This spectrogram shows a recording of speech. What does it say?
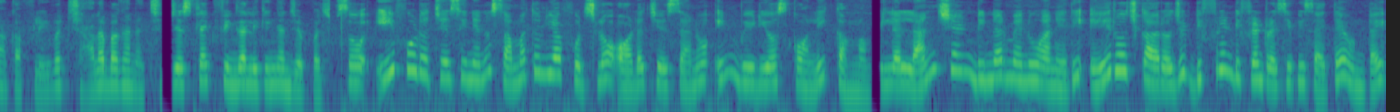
నాకు ఆ ఫ్లేవర్ చాలా బాగా నచ్చింది. జస్ట్ లైక్ ఫింగర్ లికింగ్ అని చెప్పొచ్చు. సో ఈ ఫుడ్ వచ్చేసి నేను సమతుల్య ఫుడ్స్లో ఆర్డర్ చేశాను ఇన్ వీడియోస్ కాలనీ ఖమ్మం. ఇలా లంచ్ అండ్ డిన్నర్ మెనూ అనేది ఏ రోజుకి ఆ రోజు డిఫరెంట్ డిఫరెంట్ రెసిపీస్ అయితే ఉంటాయి.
